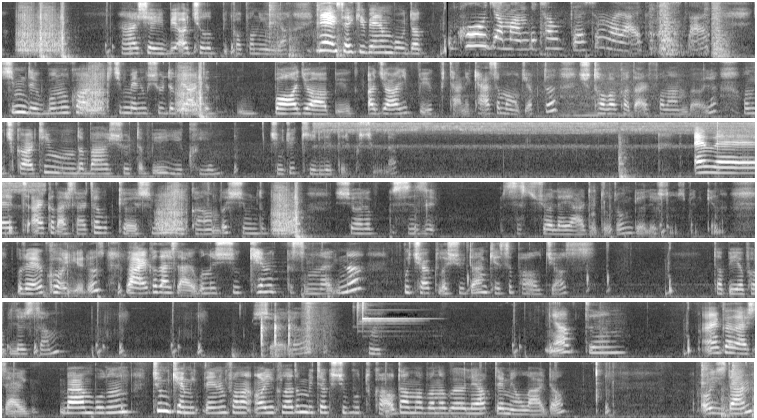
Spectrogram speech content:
Her şey bir açılıp bir kapanıyor ya. Neyse ki benim burada Kocaman bir tavuk göğsüm var arkadaşlar. Şimdi bunu koymak için benim şurada bir yerde bayağı büyük, acayip büyük bir tane kasem olacaktı. Şu tava kadar falan böyle. Onu çıkartayım. Bunu da ben şurada bir yıkayayım. Çünkü kirlidir bu şimdi. Evet arkadaşlar tavuk göğsümüz yıkandı. Şimdi bunu şöyle sizi siz şöyle yerde durun. Görürsünüz beni gene. Buraya koyuyoruz. Ve arkadaşlar bunu şu kemik kısımlarına bıçakla şuradan kesip alacağız. Tabi yapabilirsem. Şöyle. Hı. Yaptım. Arkadaşlar ben bunun tüm kemiklerini falan ayıkladım. Bir tek şu kaldı ama bana böyle yap demiyorlardı. O yüzden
